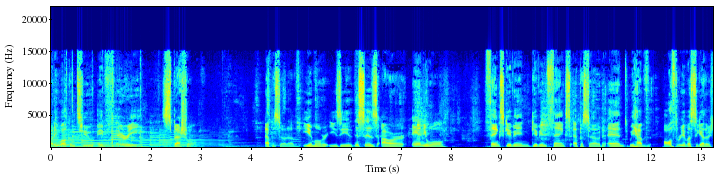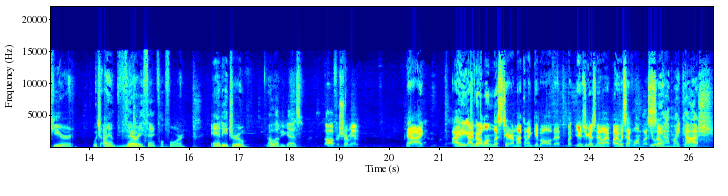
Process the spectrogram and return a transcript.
everybody, welcome to a very special episode of EM Over Easy. This is our annual Thanksgiving Giving Thanks episode, and we have all three of us together here, which I am very thankful for. Andy, Drew, I love you guys. Oh, for sure, man. Yeah, I, I, I've got a long list here. I'm not going to give all of it, but as you guys know, I, I always have long lists. You, so oh my gosh,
